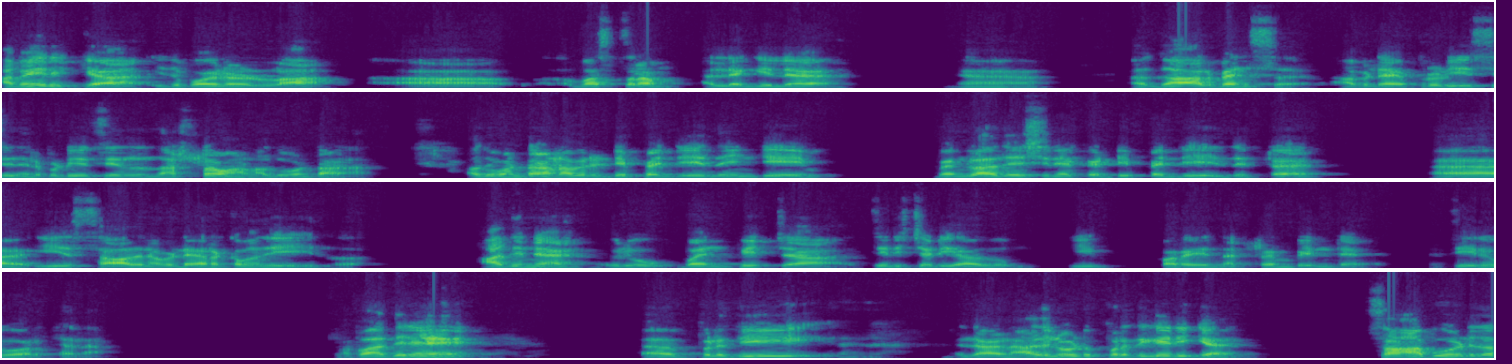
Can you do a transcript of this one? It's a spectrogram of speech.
അമേരിക്ക ഇതുപോലുള്ള വസ്ത്രം അല്ലെങ്കിൽ ഗാർമെൻസ് അവിടെ പ്രൊഡ്യൂസ് ചെയ്യുന്നില്ല പ്രൊഡ്യൂസ് ചെയ്യുന്നത് നഷ്ടമാണ് അതുകൊണ്ടാണ്. അതുകൊണ്ടാണ് അവർ ഡിപ്പെൻഡ് ചെയ്യുന്ന ഇന്ത്യയും ബംഗ്ലാദേശിനെയൊക്കെ ഡിപ്പെൻഡ് ചെയ്തിട്ട് ഈ സാധനം അവിടെ ഇറക്കുമതി ചെയ്യുന്നത്. അതിന് ഒരു വൻപിച്ച തിരിച്ചടിയാകും ഈ പറയുന്ന ട്രംപിന്റെ തീരുവർധന അപ്പം അതിനെ പ്രതി ഇതാണ് അതിനോട് പ്രതികരിക്കാൻ സാബു എടുത്ത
